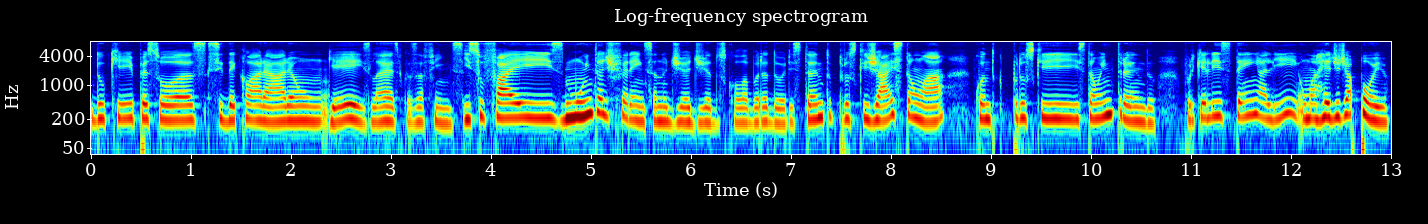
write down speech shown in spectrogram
do que pessoas que se declararam gays, lésbicas, afins. Isso faz muita diferença no dia a dia dos colaboradores, tanto para os que já estão lá, quanto para os que estão entrando, porque eles têm ali uma rede de apoio.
